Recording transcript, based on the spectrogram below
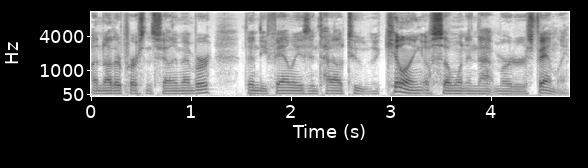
another person's family member, then the family is entitled to the killing of someone in that murderer's family.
